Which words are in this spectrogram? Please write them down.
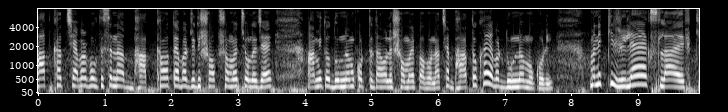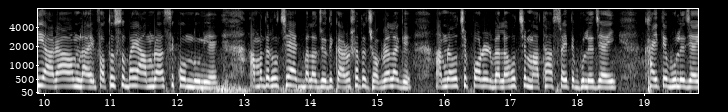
ভাত খাচ্ছে, আবার বলতেছে, না, ভাত খাওয়াতে আবার যদি সব সময় চলে যায়, আমি তো দুর্নাম করতে তাহলে সময় পাবো না। আচ্ছা ভাতও খাই, আবার দুর্নামও করি। মানে কি রিল্যাক্স লাইফ কি আরাম লাইফ অথচ ভাই আমরা আছি কোন দুনিয়ায়? আমাদের হচ্ছে একবেলা যদি কারোর সাথে ঝগড়া লাগে, আমরা হচ্ছে পরের বেলা হচ্ছে মাথা আশ্রাইতে ভুলে যাই, খাইতে ভুলে যাই,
